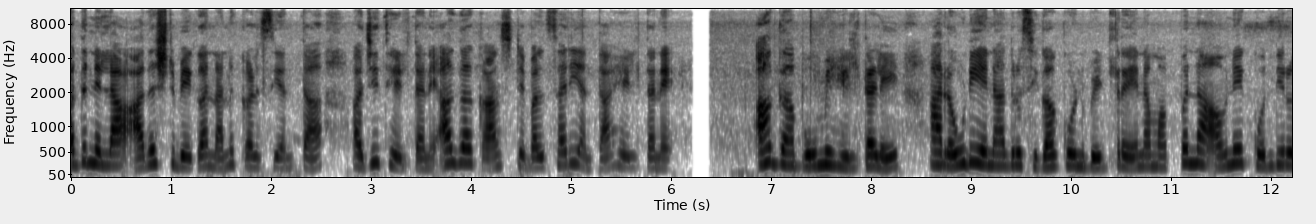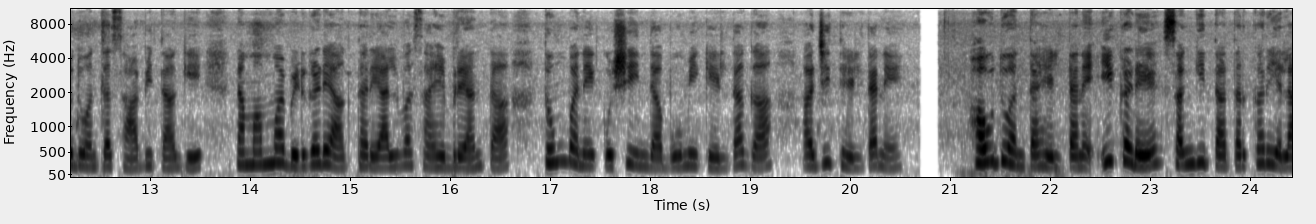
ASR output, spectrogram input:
ಅದನ್ನೆಲ್ಲ ಆದಷ್ಟು ಬೇಗ ನನಗೆ ಕಳಿಸಿ ಅಂತ ಅಜಿತ್ ಹೇಳ್ತಾನೆ. ಆಗ ಕಾನ್ಸ್ಟೇಬಲ್ ಸರಿ ಅಂತ ಹೇಳ್ತಾನೆ. ಆಗ ಭೂಮಿ ಹೇಳ್ತಾಳೆ, ಆ ರೌಡಿ ಏನಾದರೂ ಸಿಗಾಕೊಂಡು ಬಿಟ್ಟರೆ ನಮ್ಮ ಅಪ್ಪನ ಅವನೇ ಕೊಂದಿರೋದು ಅಂತ ಸಾಬೀತಾಗಿ ನಮ್ಮಮ್ಮ ಬಿಡುಗಡೆ ಆಗ್ತಾರೆ ಅಲ್ವಾ ಸಾಹೇಬ್ರೆ? ಅಂತ ತುಂಬನೇ ಖುಷಿಯಿಂದ ಭೂಮಿ ಕೇಳಿದಾಗ ಅಜಿತ್ ಹೇಳ್ತಾನೆ ಹೌದು ಅಂತ ಹೇಳ್ತಾನೆ. ಈ ಕಡೆ ಸಂಗೀತ, ತರಕಾರಿ ಎಲ್ಲ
